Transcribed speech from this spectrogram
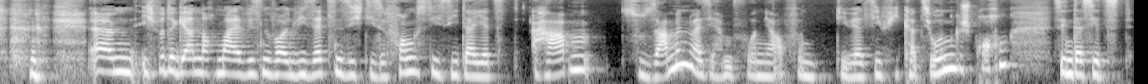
ähm, ich würde gerne noch mal wissen wollen, wie setzen sich diese Fonds, die Sie da jetzt haben, zusammen? Weil Sie haben vorhin ja auch von Diversifikationen gesprochen. Sind das jetzt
